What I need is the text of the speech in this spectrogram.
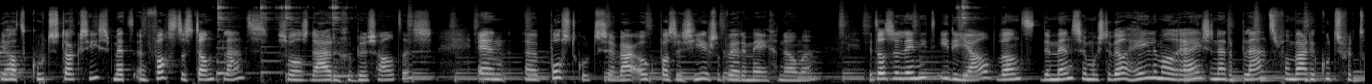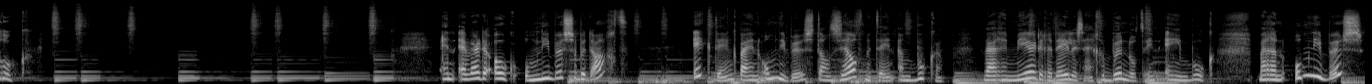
Je had koetstaxis met een vaste standplaats, zoals de huidige bushaltes, en eh, postkoetsen waar ook passagiers op werden meegenomen. Dit was alleen niet ideaal, want de mensen moesten wel helemaal reizen naar de plaats van waar de koets vertrok. En er werden ook omnibussen bedacht. Ik denk bij een omnibus dan zelf meteen aan boeken, waarin meerdere delen zijn gebundeld in één boek. Maar een omnibus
